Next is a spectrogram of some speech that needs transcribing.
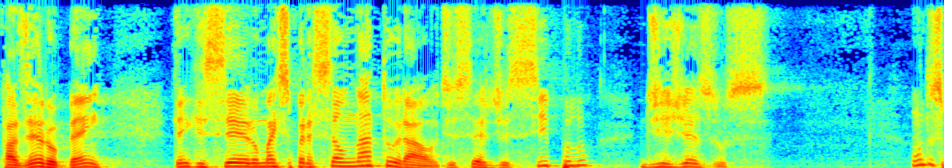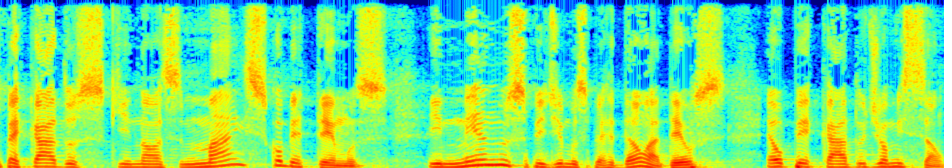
Fazer o bem tem que ser uma expressão natural de ser discípulo de Jesus. Um dos pecados que nós mais cometemos e menos pedimos perdão a Deus é o pecado de omissão.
